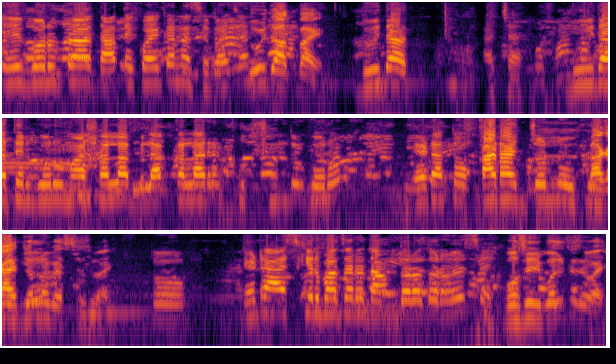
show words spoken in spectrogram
এই গরুটা দাঁতে কয়কান আছে ভাই? দুই দাঁত ভাই। দুই দাঁত? আচ্ছা দুই দাঁতের গরু মাশাআল্লাহ ব্ল্যাক কালারের খুব সুন্দর গরু। এটা তো কাটার জন্য লাগার জন্য বেচতেছি ভাই। তো এটা আজকের বাজারে দাম দরাদর হয়েছে? পঁচিশ বলতেছে ভাই।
